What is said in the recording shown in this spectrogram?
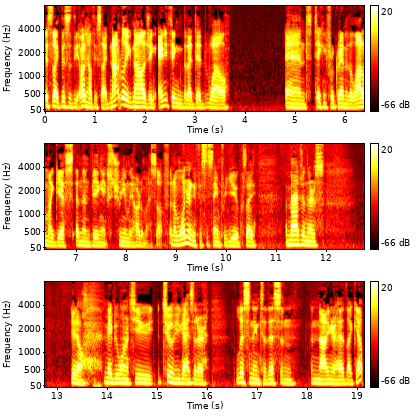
it's like this is the unhealthy side, not really acknowledging anything that I did well and taking for granted a lot of my gifts and then being extremely hard on myself. And I'm wondering if it's the same for you because I imagine there's you know, maybe one or two two of you guys that are listening to this and, and nodding your head like, "Yep,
